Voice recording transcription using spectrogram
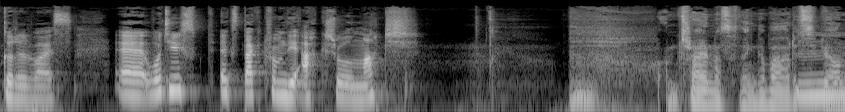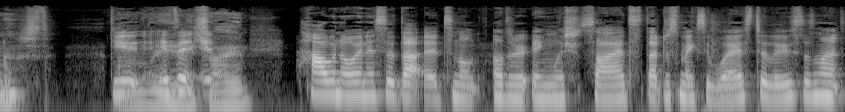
good advice. Uh, what do you expect from the actual match? I'm trying not to think about it to be honest. Do you, I'm is really it, trying. how annoying is it that it's not other English sides? That just makes it worse to lose, doesn't it?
